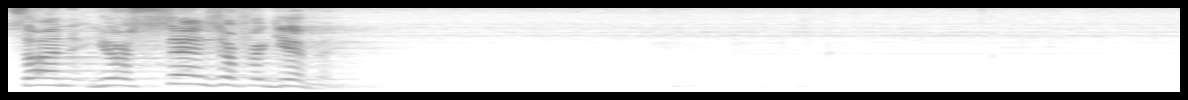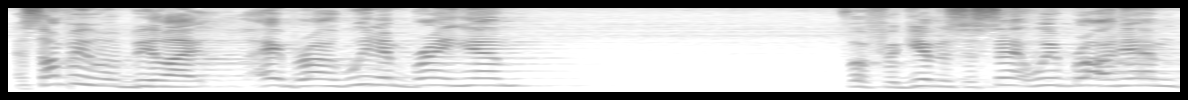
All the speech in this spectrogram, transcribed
Son, your sins are forgiven. And some people would be like, hey, bro, we didn't bring him for forgiveness of sin. We brought him,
